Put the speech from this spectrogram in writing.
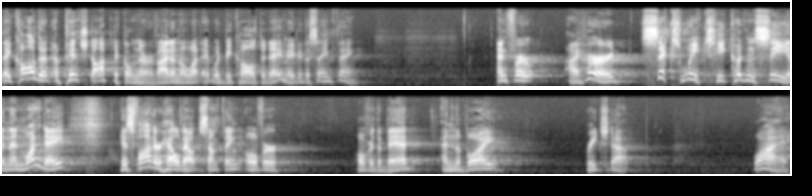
They called it a pinched optical nerve. I don't know what it would be called today, maybe the same thing. And for, I heard, six weeks he couldn't see. And then one day, his father held out something over, over the bed, and the boy reached up. Why?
